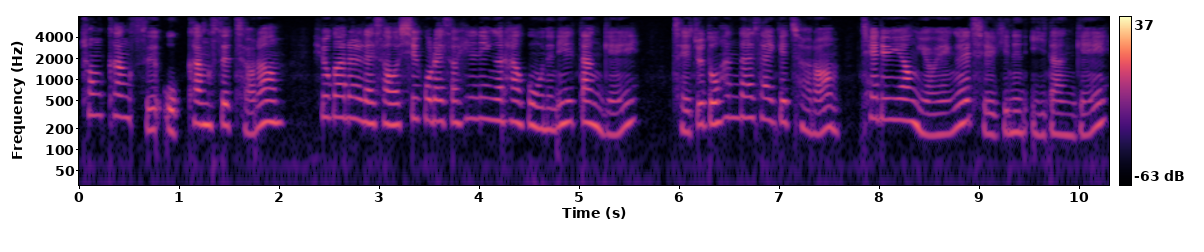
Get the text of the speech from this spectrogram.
총캉스, 오캉스처럼 휴가를 내서 시골에서 힐링을 하고 오는 1단계, 제주도 한 달 살기처럼 체류형 여행을 즐기는 2단계,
